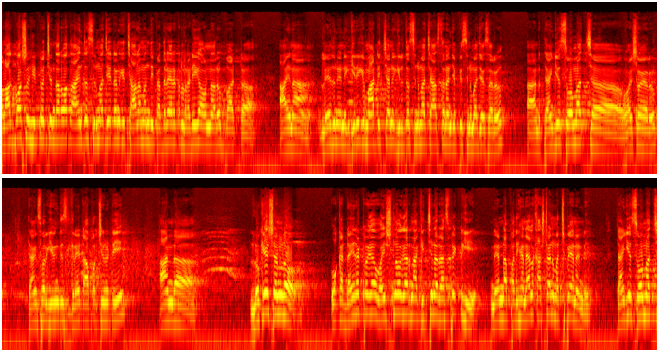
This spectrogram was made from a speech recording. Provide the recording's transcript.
బ్లాక్ బాస్టర్ హిట్ వచ్చిన తర్వాత ఆయనతో సినిమా చేయడానికి చాలామంది పెద్ద డైరెక్టర్లు రెడీగా ఉన్నారు బట్ uh, ఆయన లేదు నేను గిరికి మాట ఇచ్చాను గిరితో సినిమా చేస్తానని చెప్పి సినిమా చేశారు. And thank you so much Vaishnav గారు. Thanks for giving this great opportunity and లొకేషన్లో ఒక డైరెక్టర్గా వైష్ణవ్ గారు నాకు ఇచ్చిన రెస్పెక్ట్కి నేను నా పదిహేను ఏళ్ళ కష్టాన్ని మర్చిపోయానండి. Thank you so much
